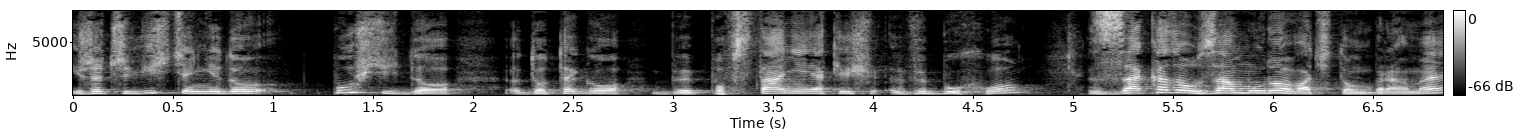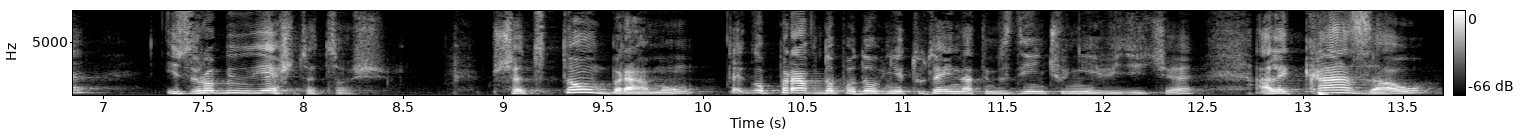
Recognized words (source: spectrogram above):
i rzeczywiście nie dopuścić do, do tego, by powstanie jakieś wybuchło, zakazał zamurować tą bramę i zrobił jeszcze coś. Przed tą bramą, tego prawdopodobnie tutaj na tym zdjęciu nie widzicie, ale kazał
